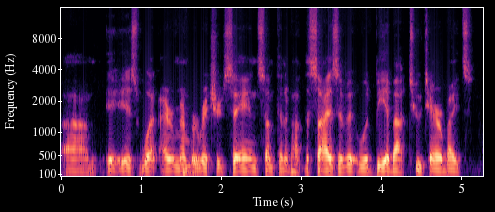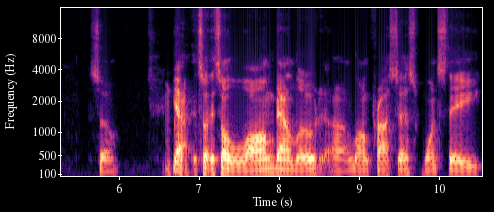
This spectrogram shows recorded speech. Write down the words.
Um, is what I remember Richard saying. Something about the size of it would be about two terabytes. So, okay. yeah, it's a, it's a long download, uh, long process. Once they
